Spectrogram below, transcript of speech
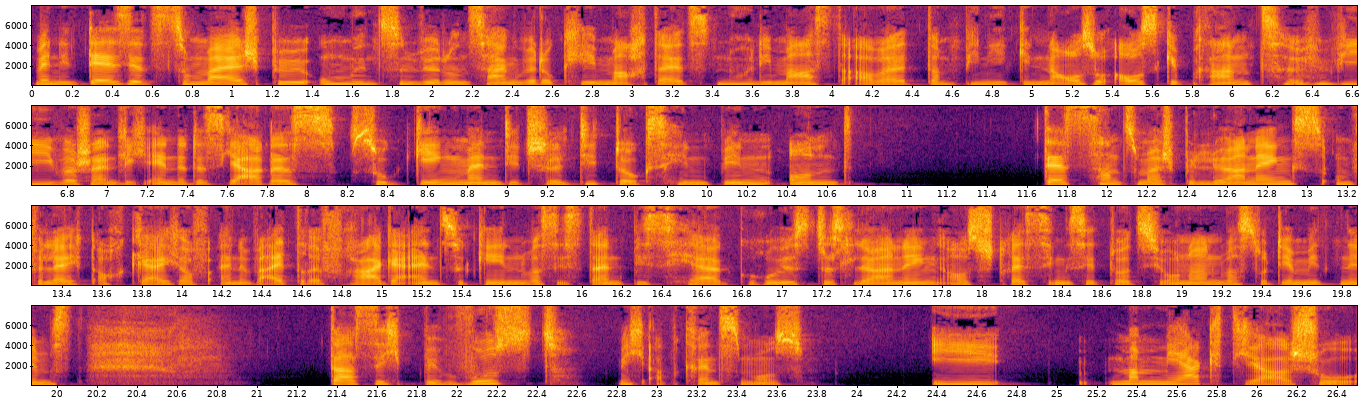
wenn ich das jetzt zum Beispiel ummünzen würde und sagen würde, okay, ich mache da jetzt nur die Masterarbeit, dann bin ich genauso ausgebrannt, wie wahrscheinlich Ende des Jahres so gegen meinen Digital Detox hin bin und das sind zum Beispiel Learnings, um vielleicht auch gleich auf eine weitere Frage einzugehen. Was ist dein bisher größtes Learning aus stressigen Situationen, was du dir mitnimmst? Dass ich bewusst mich abgrenzen muss. Ich, man merkt ja schon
